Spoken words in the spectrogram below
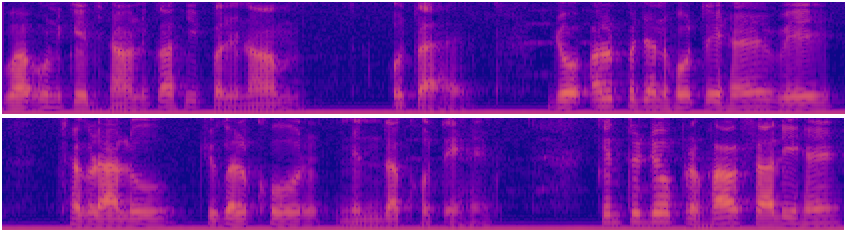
वह उनके ध्यान का ही परिणाम होता है। जो अल्पजन होते हैं, वे झगड़ालू चुगलखोर निंदक होते हैं। किंतु जो प्रभावशाली हैं,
